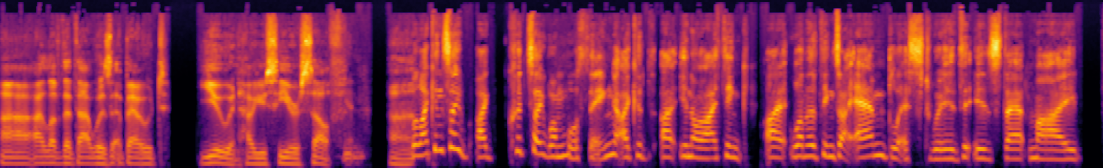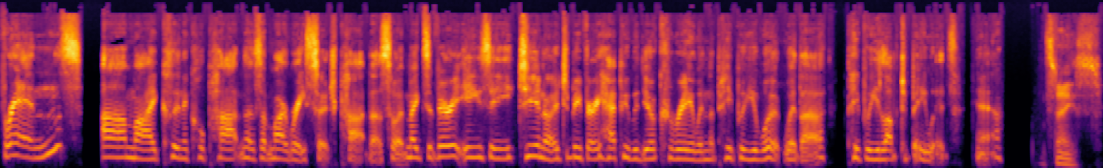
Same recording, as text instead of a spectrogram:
Uh, I love that that was about you and how you see yourself. Yeah. Uh, well, I can say I could say one more thing. I could, uh, you know, I think I, one of the things I am blessed with is that my friends are my clinical partners and my research partner. So it makes it very easy to, you know, to be very happy with your career when the people you work with are people you love to be with. Yeah. It's nice.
